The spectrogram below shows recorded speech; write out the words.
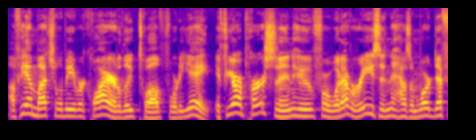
of him much will be required. Luke 12 48. If you're a person who, for whatever reason, has a more difficult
